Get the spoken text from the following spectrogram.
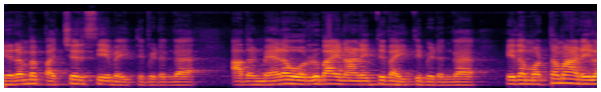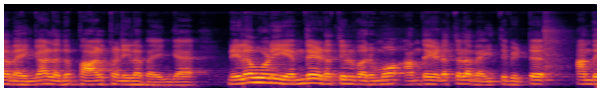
நிரம்ப பச்சரிசியை வைத்து விடுங்க. அதன் மேலே ஒரு ரூபாய் நாணயத்தை வைத்து விடுங்க. இதை மொட்டை மாடியில் வைங்க அல்லது பால்கனியில் வைங்க. நில எந்த இடத்தில் வருமோ அந்த இடத்துல வைத்துவிட்டு அந்த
